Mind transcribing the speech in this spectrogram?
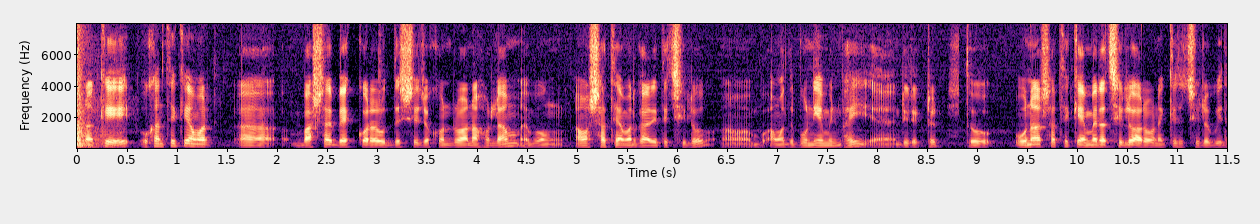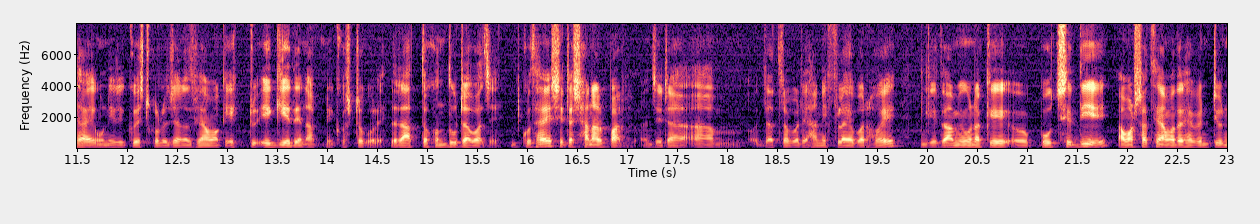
ওনাকে ওখান থেকে আমার বাসায় ব্যাক করার উদ্দেশ্যে যখন রওনা হলাম এবং আমার সাথে আমার গাড়িতে ছিল আমাদের বনিয়ামিন ভাই ডিরেক্টর তো ওনার সাথে ক্যামেরা ছিল, আর অনেক কিছু ছিল। বিধায় উনি রিকোয়েস্ট করল জানাজ ভাই, আমাকে একটু এগিয়ে দেন আপনি কষ্ট করে। রাত তখন দুটা বাজে। কোথায়? সেটা সানার পার যেটা যাত্রাবাড়ি হানি ফ্লাইওভার হয়ে গিয়ে। তো আমি ওনাকে পৌঁছে দিয়ে আমার সাথে আমাদের হেভেন টিউন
